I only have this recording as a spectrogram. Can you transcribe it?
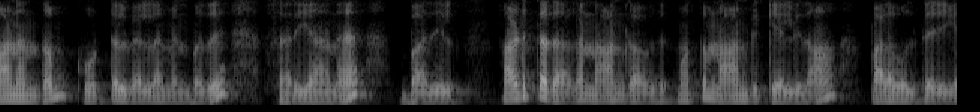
ஆனந்தம் கூட்டல் வெள்ளம் என்பது சரியான பதில். அடுத்ததாக நான்காவது. மொத்தம் நான்கு கேள்வி தான் பலவுள் தெரிக.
